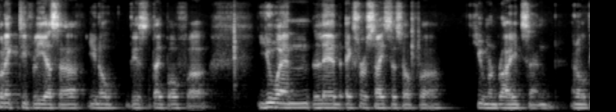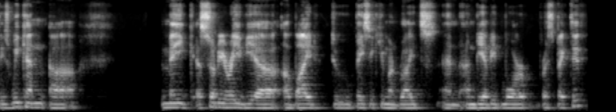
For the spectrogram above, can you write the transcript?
collectively as a you know this type of uh, UN-led exercises of uh, human rights and and all these. We can uh, make Saudi Arabia abide to basic human rights and and be a bit more respective.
